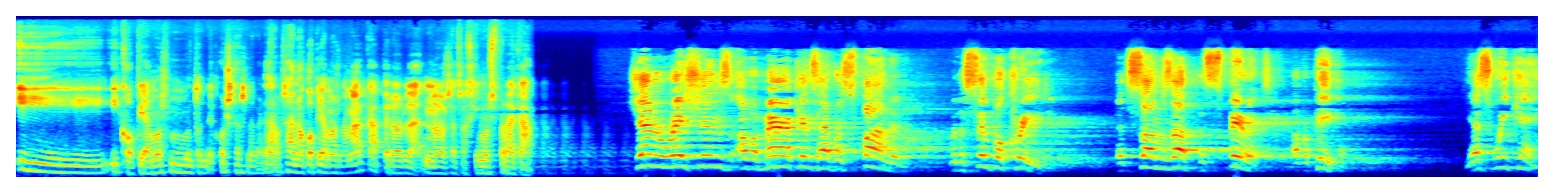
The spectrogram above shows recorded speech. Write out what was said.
y, y copiamos un montón de cosas, la verdad. O sea, no copiamos la marca, pero la- nos la trajimos para acá. Generations of Americans have responded with a simple creed that sums up the spirit of a people. Yes, we can.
